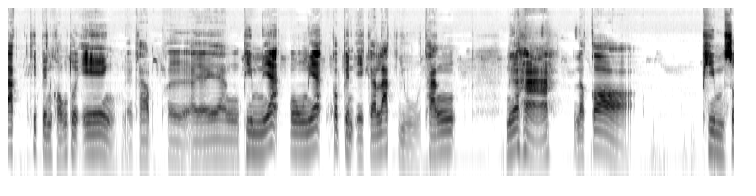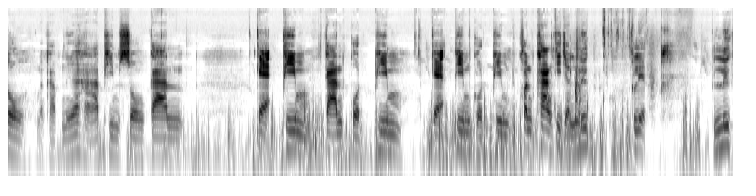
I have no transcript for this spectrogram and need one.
ลักษณ์ที่เป็นของตัวเองนะครับเอออย่างพิมพ์เนี้ยองค์เนี้ยก็เป็นเอกลักษณ์อยู่ทั้งเนื้อหาแล้วก็พิมพ์ทรงนะครับ เนื้อหาพิมพ์ทรงการแกะพิมพ์ การกดพิมพ์ แกะพิมพ์กดพิมพ์ค่อนข้างที่จะลึกเรียก ลึก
